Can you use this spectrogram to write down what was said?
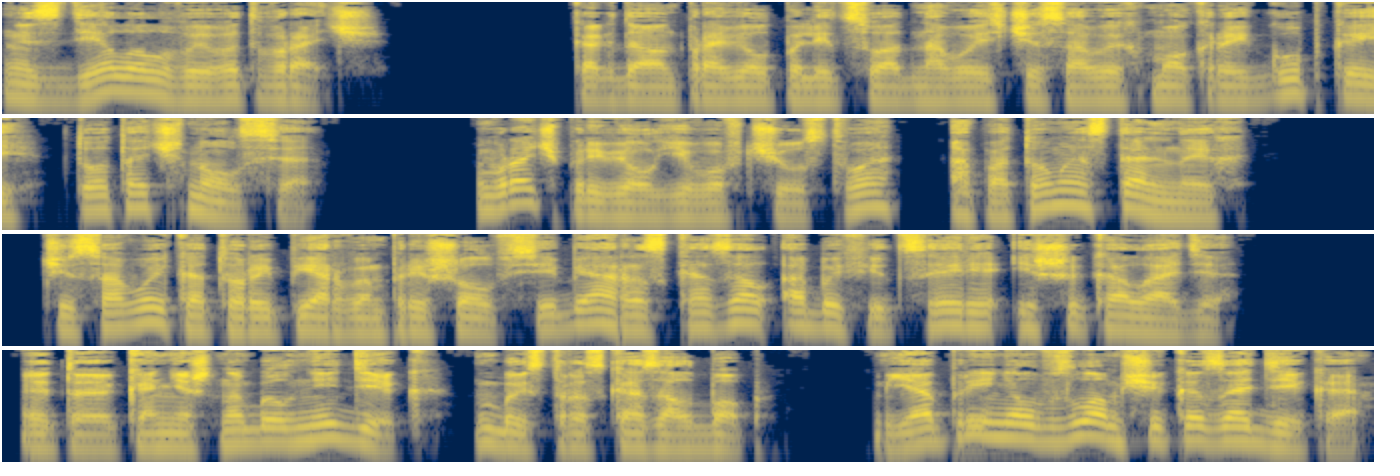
сделал вывод врач. Когда он провел по лицу одного из часовых мокрой губкой, тот очнулся. Врач привел его в чувство, а потом и остальных, Часовой, который первым пришел в себя, рассказал об офицере и шоколаде. «Это, конечно, был не Дик», — быстро сказал Боб. «Я принял взломщика за Дика.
